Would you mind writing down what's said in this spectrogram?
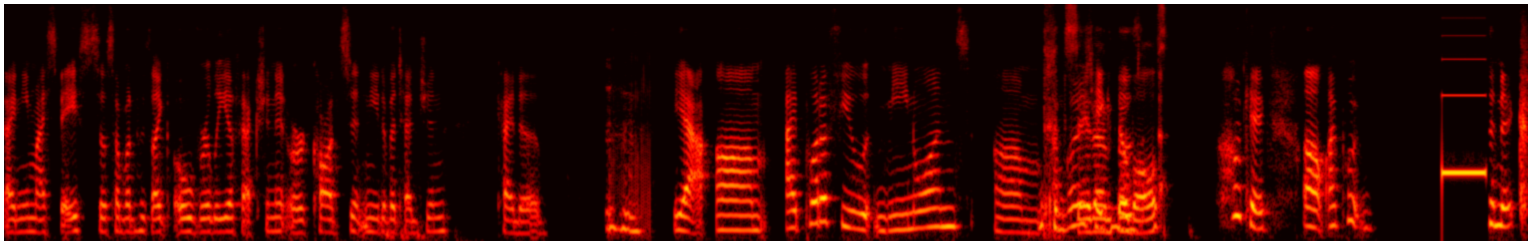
I need my space so someone who's like overly affectionate or constant need of attention kind of Mhm. yeah um I put a few mean ones um I'm gonna take them. No balls. okay um I put the Nick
